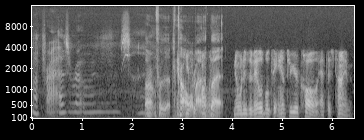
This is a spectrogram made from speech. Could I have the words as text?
My prize rose. Um, Don't forget to Thank call you for about calling. that. No one is available to answer your call at this time.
